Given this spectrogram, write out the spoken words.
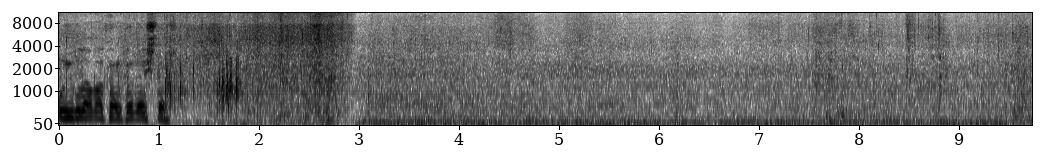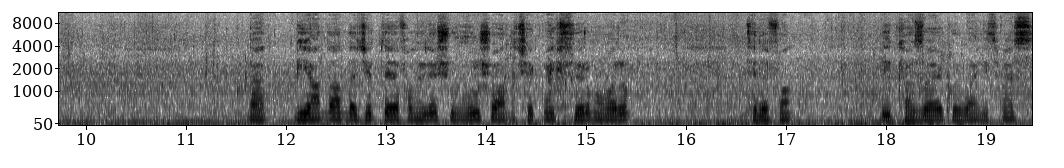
uygulamak arkadaşlar. Ben bir yandan da cep telefonuyla şu vuruş anı çekmek istiyorum. Umarım telefon bir kazaya kurban gitmez.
